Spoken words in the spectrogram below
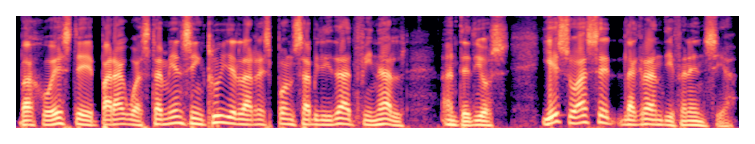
Bajo este paraguas también se incluye la responsabilidad final ante Dios, y eso hace la gran diferencia.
